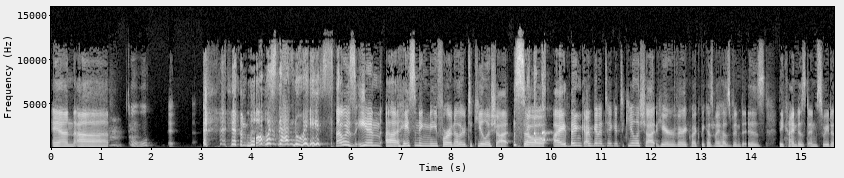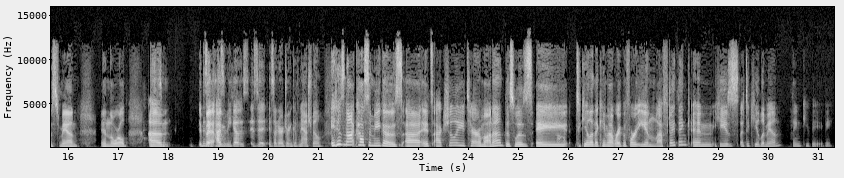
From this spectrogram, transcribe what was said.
and uh, Ooh. what was that noise? that was Ian uh, hastening me for another tequila shot. So I think I'm gonna take a tequila shot here very quick because my husband is the kindest and sweetest man in the world. Um, Is but it I'm, Casamigos? Is it is it our drink of Nashville? It is not Casamigos. Uh, it's actually Teremana. This was a tequila that came out right before Ian left, I think, and he's a tequila man. Thank you, baby.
